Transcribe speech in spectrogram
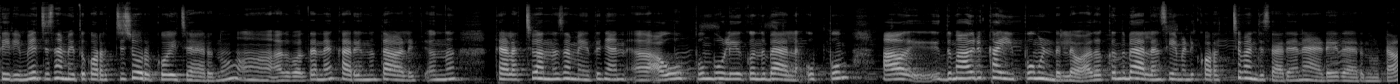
തിരുമ്മി വെച്ച സമയത്ത് കുറച്ച് ചൊറുക്ക് ഒഴിച്ചായിരുന്നു. അതുപോലെ തന്നെ കറി ഒന്ന് താളി ഒന്ന് തിളച്ച് വന്ന സമയത്ത് ഞാൻ ആ, ഉപ്പും പുളിയൊക്കെ ഒന്ന് ബാലൻസ് ഉപ്പും ആ ഇതും ആ ഒരു കയ്പും ഉണ്ടല്ലോ അതൊക്കെ ഒന്ന് ബാലൻസ് ചെയ്യാൻ വേണ്ടി കുറച്ച് പഞ്ചസാര ഞാൻ ആഡ് ചെയ്തായിരുന്നു കേട്ടോ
